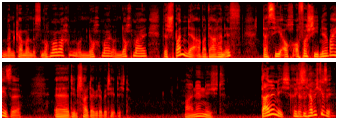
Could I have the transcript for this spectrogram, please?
Und dann kann man das nochmal machen und nochmal und nochmal. Das Spannende aber daran ist, dass sie auch auf verschiedene Weise äh, den Schalter wieder betätigt. Meine nicht. Deine nicht, richtig, habe ich gesehen.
